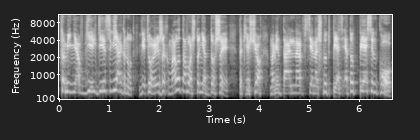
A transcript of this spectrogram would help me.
то меня в гильдии свергнут. Ведь у рыжих мало того, что нет души, так еще моментально все начнут петь эту песенку.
